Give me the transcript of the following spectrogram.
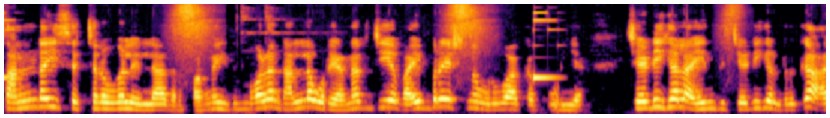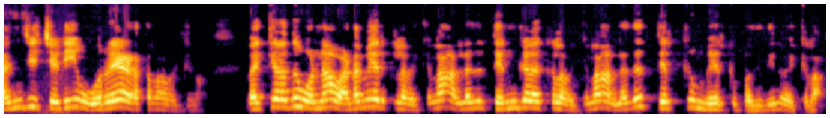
சண்டை சச்சரவுகள் இல்லாத இருப்பாங்க. இது போல நல்ல ஒரு எனர்ஜியை வைப்ரேஷனை உருவாக்கக்கூடிய செடிகள் ஐந்து செடிகள் இருக்கு. அஞ்சு செடியும் ஒரே இடத்துல வைக்கணும். வைக்கிறது ஒன்றா வடமேற்கில் வைக்கலாம் அல்லது தென்கிழக்கில் வைக்கலாம் அல்லது தெற்கு மேற்கு பகுதியில் வைக்கலாம்.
